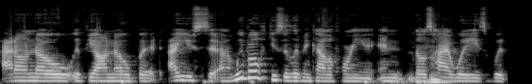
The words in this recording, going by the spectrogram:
I don't know if y'all know, but I used to. Um, we both used to live in California, and those mm-hmm. highways with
